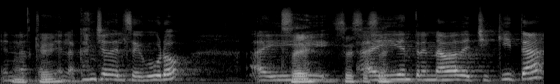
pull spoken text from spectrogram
en, la, en la cancha del seguro. Ahí, ahí entrenaba de chiquita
